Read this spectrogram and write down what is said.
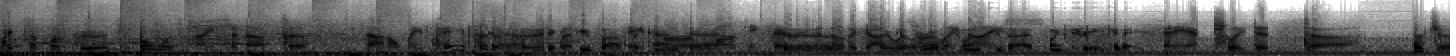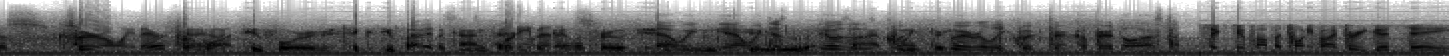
Picked up our food. Bill was nice enough to not only pay for the Uh, food, but 62 Papa pay for our parking there, even though the guy was really nice. And he actually didn't uh, charge because we were only there for what? Skyhawk 2462 Papa It's contact. 40 minutes? Hotel approach. Yeah, we yeah we just it was a quick, 125.3. a really quick turn compared to last time. 62 Papa 253, good day.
